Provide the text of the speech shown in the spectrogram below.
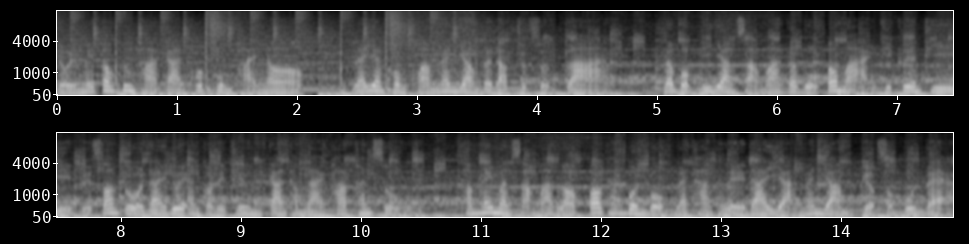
โดยไม่ต้องพึ่งพาการควบคุมภายนอก และยังคงความแม่นยำระดับจุดศูนย์กลาง ระบบนี้ยังสามารถระบุเป้าหมายที่เคลื่อนที่ หรือซ่อนตัวได้ด้วยอัลกอริทึมการทำนายภาพขั้นสูงทำให้มันสามารถล็อกเป้าทั้งบนบกและทางทะเลได้อย่างแม่นยำเกือบสมบูรณ์แบบ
